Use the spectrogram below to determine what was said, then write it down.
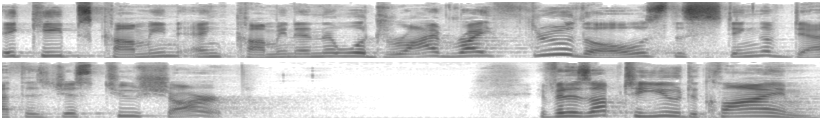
It keeps coming and coming, and it will drive right through those. The sting of death is just too sharp. If it is up to you to climb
